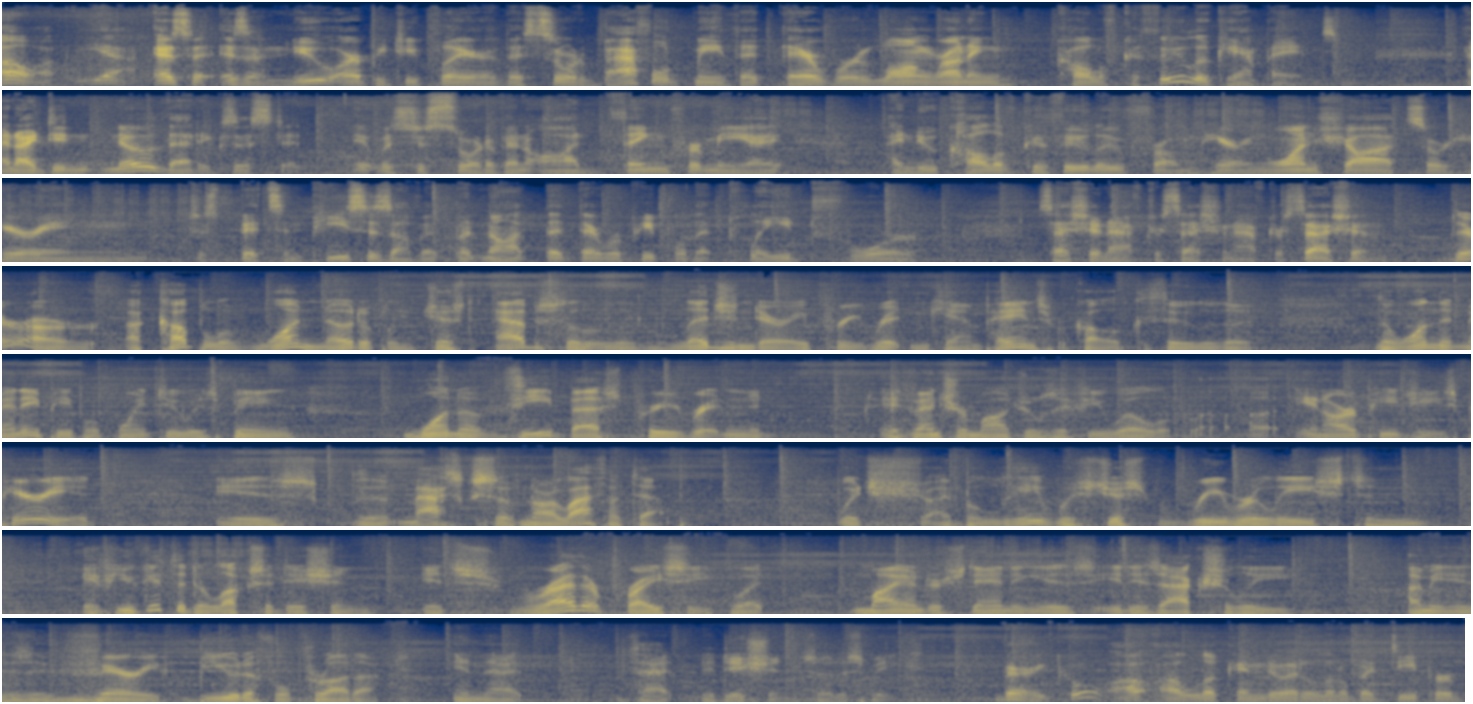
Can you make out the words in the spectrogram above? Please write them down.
Oh yeah, as a as a new RPG player, this sort of baffled me that there were long running Call of Cthulhu campaigns, and I didn't know that existed. It was just sort of an odd thing for me. I I knew Call of Cthulhu from hearing one shots or hearing just bits and pieces of it, but not that there were people that played for session after session after session. There are a couple of one notably just absolutely legendary pre-written campaigns for Call of Cthulhu. The one that many people point to as being one of the best pre-written adventure modules, if you will, uh, in RPGs. Period, is the Masks of Nyarlathotep, which I believe was just re-released. And if you get the deluxe edition, it's rather pricey, but my understanding is it is actually I mean, it is a very beautiful product in that that edition, so to speak. Very cool. I'll, I'll look into it a little bit deeper.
